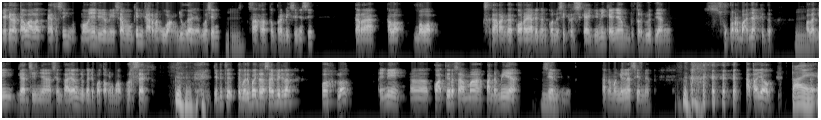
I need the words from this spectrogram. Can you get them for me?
ya kita tahu alat PSSI maunya di Indonesia mungkin karena uang juga ya gue sih hmm. salah satu prediksinya sih karena kalau bawa sekarang ke Korea dengan kondisi krisis kayak gini kayaknya butuh duit yang super banyak gitu. Hmm. Apalagi gajinya Sintayong juga dipotong 5%. Jadi tiba-tiba Indra Safri bilang, "Oh, lo ini uh, khawatir sama pandemi ya, hmm. Sin?" gitu. Karena manggilnya Sin kan. Atau Yong. Tae.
